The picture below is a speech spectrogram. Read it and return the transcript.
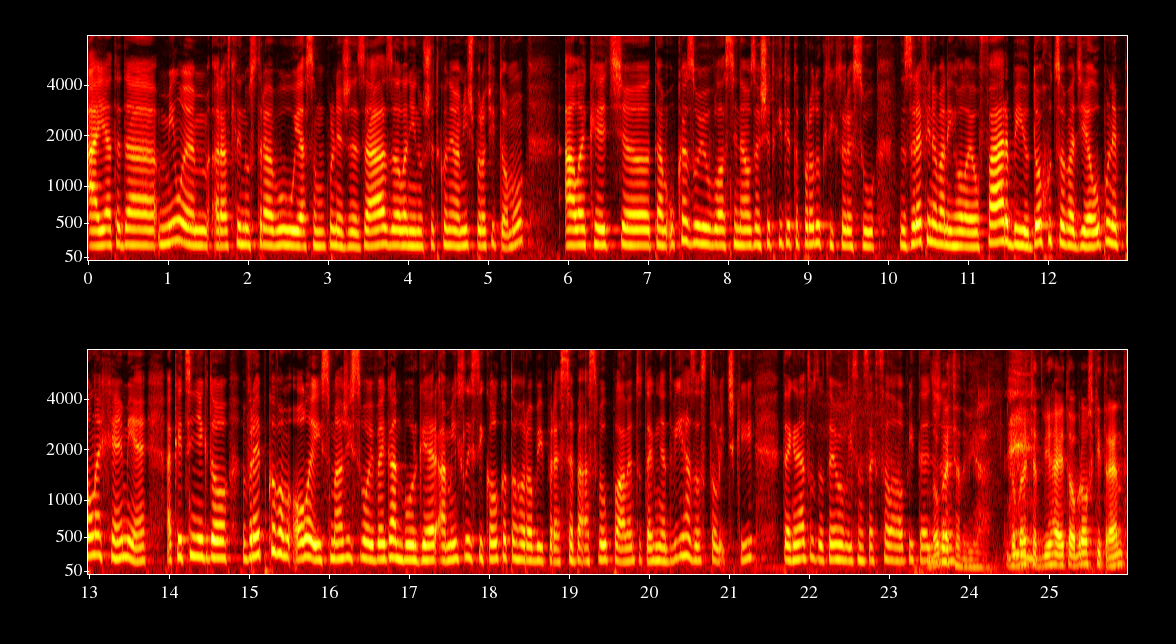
A ja teda milujem rastlinnú stravu, ja som úplne, že za zeleninu, všetko nemám nič proti tomu, ale keď uh, tam ukazujú vlastne naozaj všetky tieto produkty, ktoré sú z refinovaných olejov, farby, dochucovadiel, úplne plné chémie a keď si niekto v repkovom oleji smaží svoj vegan burger a myslí si, koľko toho robí pre seba a svoju planetu, tak mňa dvíha zo stoličky. Tak na túto tému by som sa chcela opýtať. Dobre že... ťa dvíha. Dobre ťa dvíha, je to obrovský trend,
